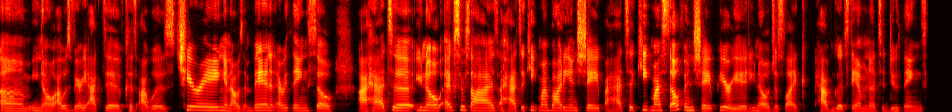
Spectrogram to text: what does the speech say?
Um, you know, I was very active because I was cheering and I was in band and everything. So I had to, you know, exercise. I had to keep my body in shape. I had to keep myself in shape, period. You know, just like have good stamina to do things.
